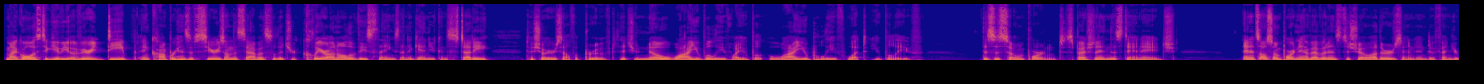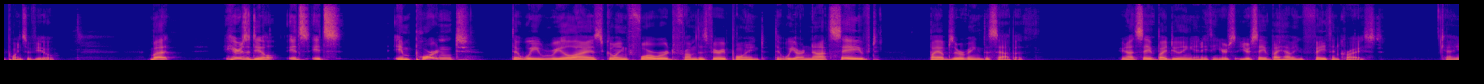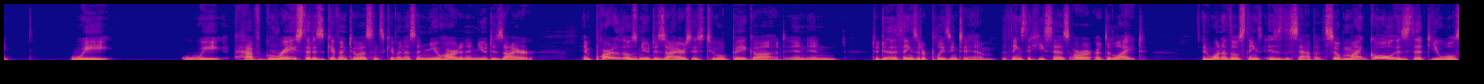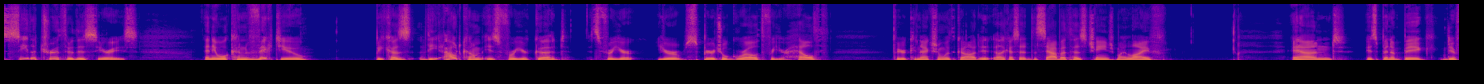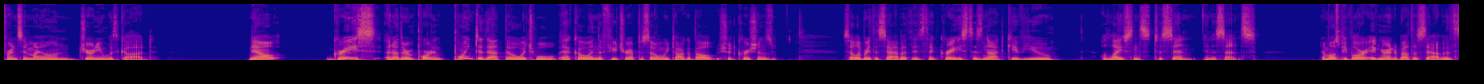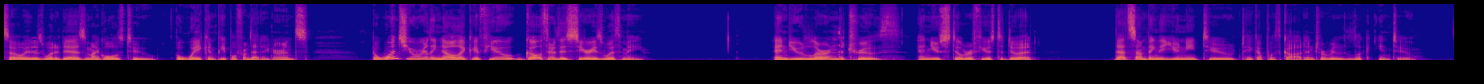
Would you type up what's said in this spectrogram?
My goal is to give you a very deep and comprehensive series on the Sabbath so that you're clear on all of these things. And again, you can study to show yourself approved, that you know why you believe why you be- why you believe what you believe. This is so important, especially in this day and age. And it's also important to have evidence to show others and, and defend your points of view. But here's the deal. It's it's important that we realize going forward from this very point that we are not saved by observing the Sabbath. You're not saved by doing anything. You're you're saved by having faith in Christ. Okay? We we have grace that is given to us and it's given us a new heart and a new desire. And part of those new desires is to obey God and, and to do the things that are pleasing to Him, the things that He says are a delight. And one of those things is the Sabbath. So, my goal is that you will see the truth through this series and it will convict you because the outcome is for your good. It's for your, your spiritual growth, for your health, for your connection with God. It, like I said, the Sabbath has changed my life. And it's been a big difference in my own journey with God. Now, grace, another important point to that, though, which will echo in the future episode when we talk about should Christians celebrate the Sabbath, is that grace does not give you a license to sin, in a sense. Now, most people are ignorant about the Sabbath, so it is what it is. My goal is to awaken people from that ignorance. But once you really know, like if you go through this series with me and you learn the truth and you still refuse to do it, that's something that you need to take up with God and to really look into.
